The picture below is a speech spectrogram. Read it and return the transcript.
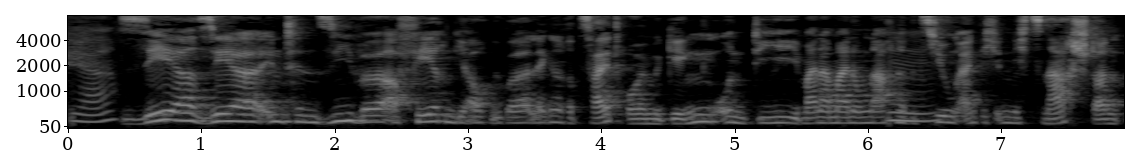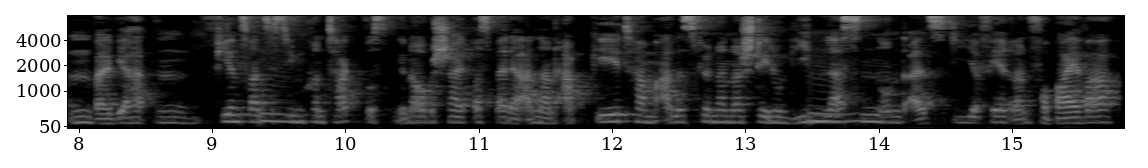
ja. sehr, sehr intensive Affären, die auch über längere Zeiträume gingen und die meiner Meinung nach mhm. einer Beziehung eigentlich in nichts nachstanden, weil wir hatten 24-7 mhm. Kontakt, wussten genau Bescheid, was bei der anderen abgeht, haben alles füreinander stehen und liegen mhm. lassen und als die Affäre dann vorbei war,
